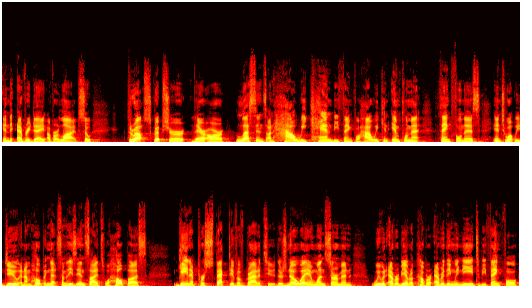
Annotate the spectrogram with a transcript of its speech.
in the everyday of our lives. So, Throughout Scripture, there are lessons on how we can be thankful, how we can implement thankfulness into what we do. And I'm hoping that some of these insights will help us gain a perspective of gratitude. There's no way in one sermon we would ever be able to cover everything we need to be thankful,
